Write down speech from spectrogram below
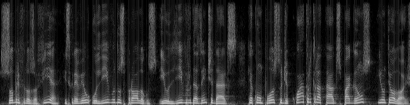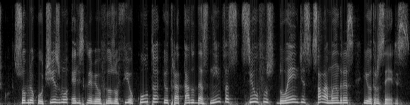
Sobre filosofia, escreveu o Livro dos Prólogos e o Livro das Entidades, que é composto de quatro tratados pagãos e um teológico. Sobre ocultismo, ele escreveu Filosofia Oculta e o Tratado das Ninfas, Silfos, Duendes, Salamandras e outros seres.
